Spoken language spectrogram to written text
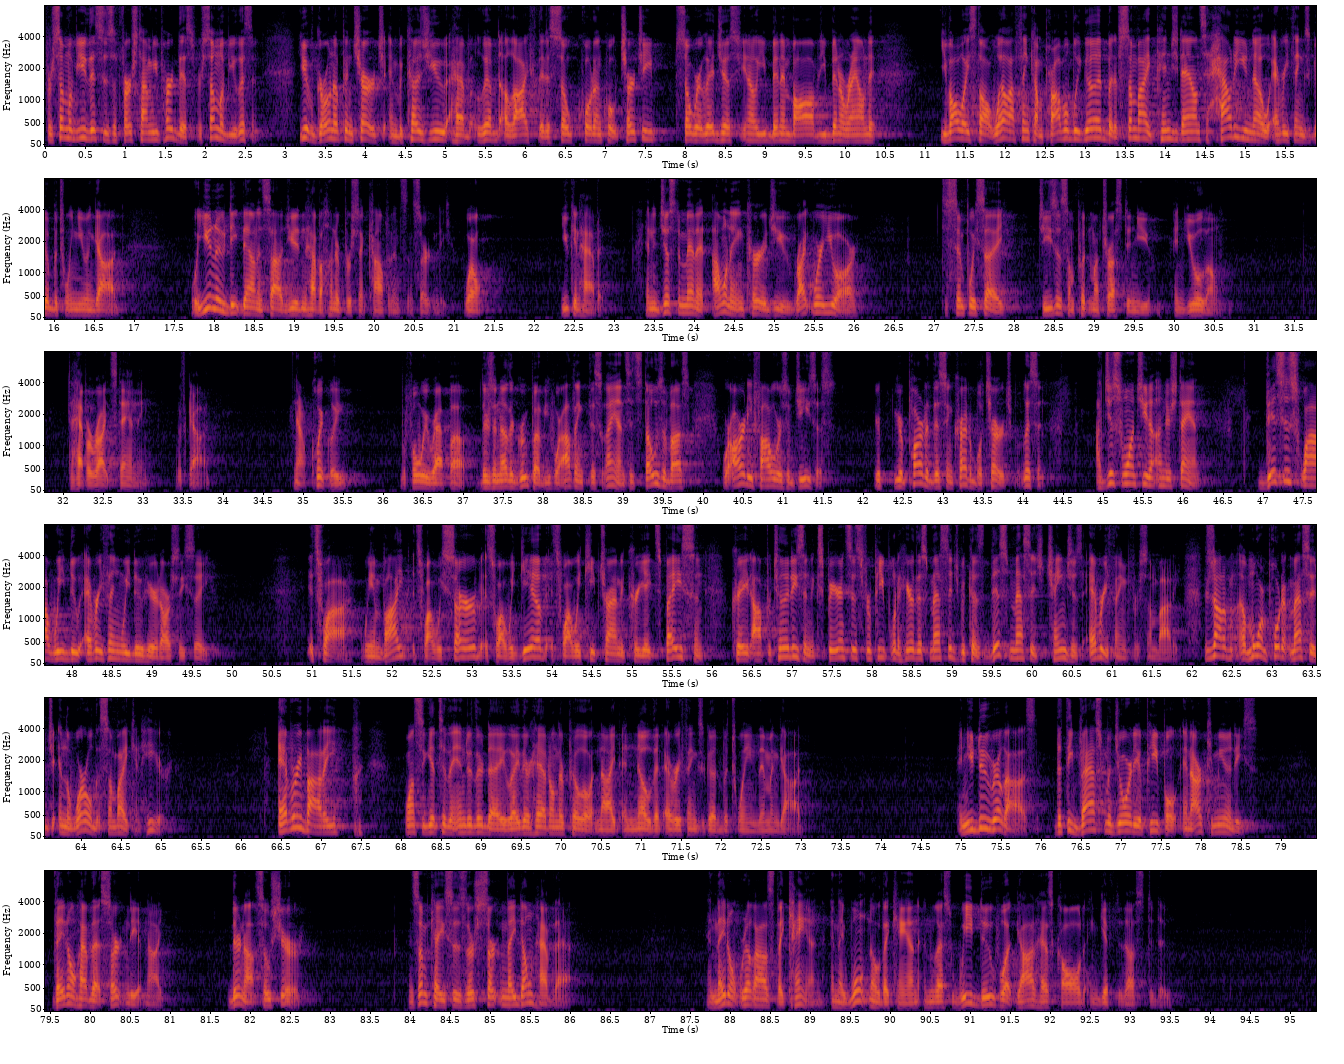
For some of you, this is the first time you've heard this. For some of you, listen, you have grown up in church, and because you have lived a life that is so quote unquote churchy, so religious, you know, you've been involved, you've been around it, you've always thought, well, I think I'm probably good, but if somebody pins you down, say, how do you know everything's good between you and God? Well, you knew deep down inside you didn't have 100% confidence and certainty. Well, you can have it. And in just a minute, I want to encourage you, right where you are, to simply say, Jesus, I'm putting my trust in you and you alone to have a right standing with God. Now, quickly, before we wrap up, there's another group of you where I think this lands. It's those of us, we're already followers of Jesus. You're, you're part of this incredible church. But listen, I just want you to understand this is why we do everything we do here at RCC. It's why we invite, it's why we serve, it's why we give, it's why we keep trying to create space and create opportunities and experiences for people to hear this message because this message changes everything for somebody. There's not a, a more important message in the world that somebody can hear. Everybody wants to get to the end of their day, lay their head on their pillow at night, and know that everything's good between them and God. And you do realize that the vast majority of people in our communities, they don't have that certainty at night. They're not so sure. In some cases, they're certain they don't have that. And they don't realize they can, and they won't know they can unless we do what God has called and gifted us to do.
